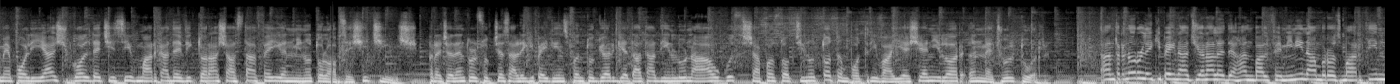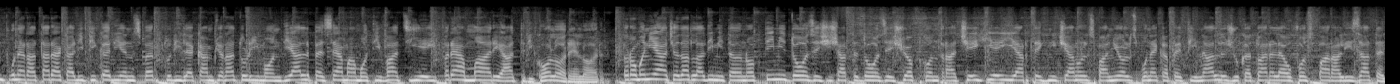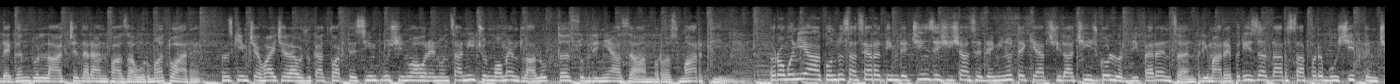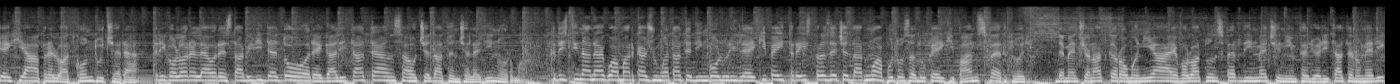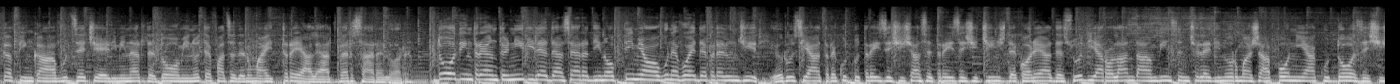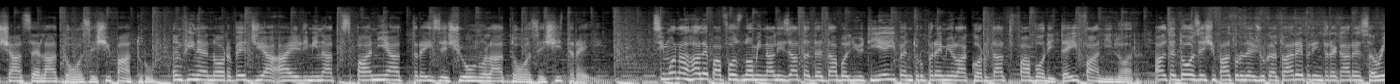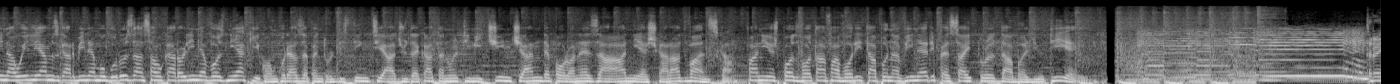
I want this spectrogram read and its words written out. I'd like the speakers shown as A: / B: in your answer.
A: Poliaș, gol decisiv marcat de Victorașa Stafei în minutul 85. Precedentul succes al echipei din Sfântul Gheorghe data din luna august și a fost obținut tot împotriva ieșenilor în meciul tur. Antrenorul echipei naționale de handbal feminin, Ambros Martin, pune ratarea calificării în sferturile campionatului mondial pe seama motivației prea mari a tricolorelor. România a cedat la limită în optimi 27-28 contra Cehiei, iar tehnicianul spaniol spune că pe final jucătoarele au fost paralizate de gândul la accederea în faza următoare. În schimb, cehoaicele au jucat foarte simplu și nu au renunțat niciun moment la luptă, subliniază Ambros Martin. România a condus aseară timp de 56 de minute, chiar și la 5 goluri diferență în prima repriză, dar s-a prăbușit când Cehia a preluat conducerea. Tricolorele au restabilit de două ori egalitatea, însă au cedat în cele din urmă. Cristina Neagu a marcat jumătate din golurile echipei 13, dar nu a putut să ducă echipa în sferturi. De menționat că România a evoluat un sfert din meci în inferioritate numerică, fiindcă a avut 10 eliminări de 2 minute față de numai 3 ale adversarelor. Două dintre întâlnirile de aseară din optimi au avut nevoie de prelungiri. Rusia a trecut cu 36-35 de Corea de Sud, iar Olanda a învins în cele din urmă Japonia cu 26 la 24. În fine, Norvegia a eliminat Spania 31 la 23. Simona Halep a fost nominalizată de WTA pentru premiul acordat favoritei fanilor. Alte 24 de jucătoare, printre care Serena Williams, Garbine Muguruza sau Caroline Wozniacki, concurează pentru distincția judecată în ultimii 5 ani de poloneza Agnieszka Radwanska. Fanii își pot vota favorita până vineri pe site-ul WTA.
